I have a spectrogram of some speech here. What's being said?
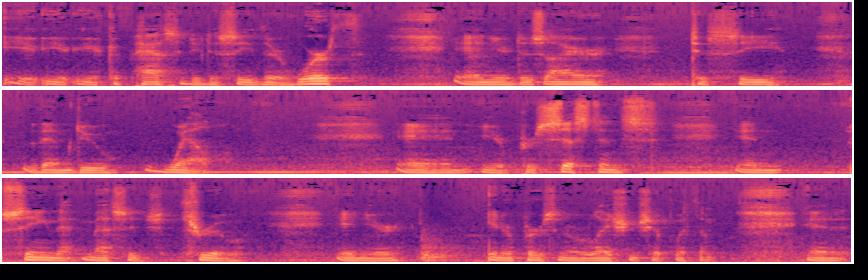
your, your capacity to see their worth and your desire to see them do well and your persistence in seeing that message through in your interpersonal relationship with them. And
